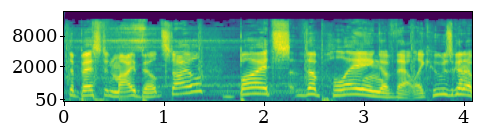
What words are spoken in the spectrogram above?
the best in my build style, but the playing of that, like who's going to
